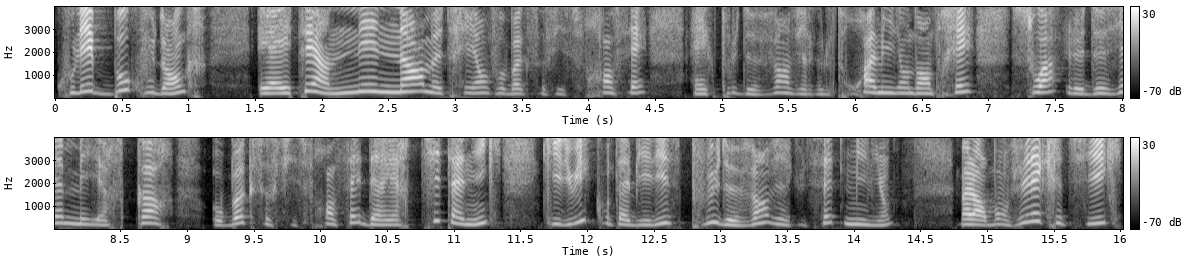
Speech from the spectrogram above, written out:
couler beaucoup d'encre et a été un énorme triomphe au box-office français avec plus de 20,3 millions d'entrées, soit le deuxième meilleur score au box-office français derrière Titanic qui lui comptabilise plus de 20,7 millions. Alors bon, vu les critiques,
